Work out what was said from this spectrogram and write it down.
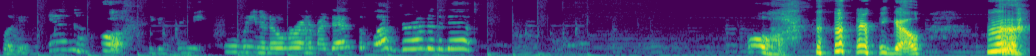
plug it in. Oh, you can see me leaning over under my desk. The plugs are under the desk. Oh, there we go. Ugh.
